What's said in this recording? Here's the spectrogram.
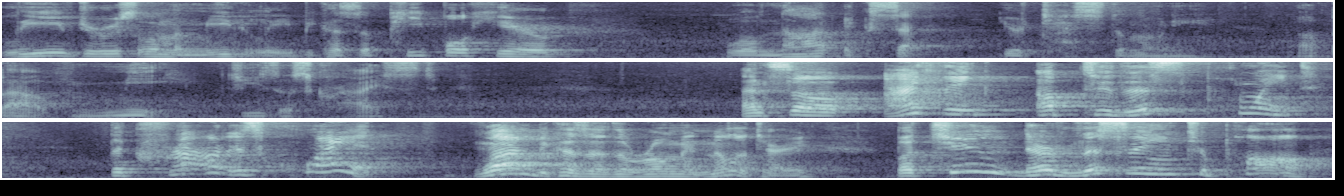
Leave Jerusalem immediately, because the people here will not accept your testimony about me, Jesus Christ. And so I think up to this point, the crowd is quiet. One, because of the Roman military, but two, they're listening to Paul.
